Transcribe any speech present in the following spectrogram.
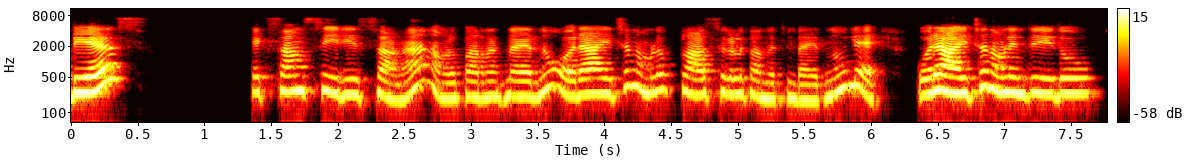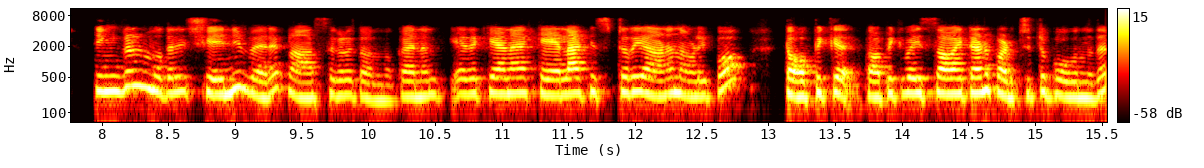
ഡിയേഴ്സ് എക്സാം സീരീസ് ആണ്. നമ്മൾ പറഞ്ഞിട്ടുണ്ടായിരുന്നു. ഒരാഴ്ച നമ്മൾ ക്ലാസ്സുകൾ തന്നിട്ടുണ്ടായിരുന്നു അല്ലേ? ഒരാഴ്ച നമ്മൾ എന്ത് ചെയ്തു? തിങ്കൾ മുതൽ ശനി വരെ ക്ലാസ്സുകൾ തന്നു. കാരണം ഏതൊക്കെയാണ്? കേരള ഹിസ്റ്ററി ആണ് നമ്മളിപ്പോ ടോപ്പിക് ടോപ്പിക് വൈസ് ആയിട്ടാണ് പഠിച്ചിട്ട് പോകുന്നത്.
